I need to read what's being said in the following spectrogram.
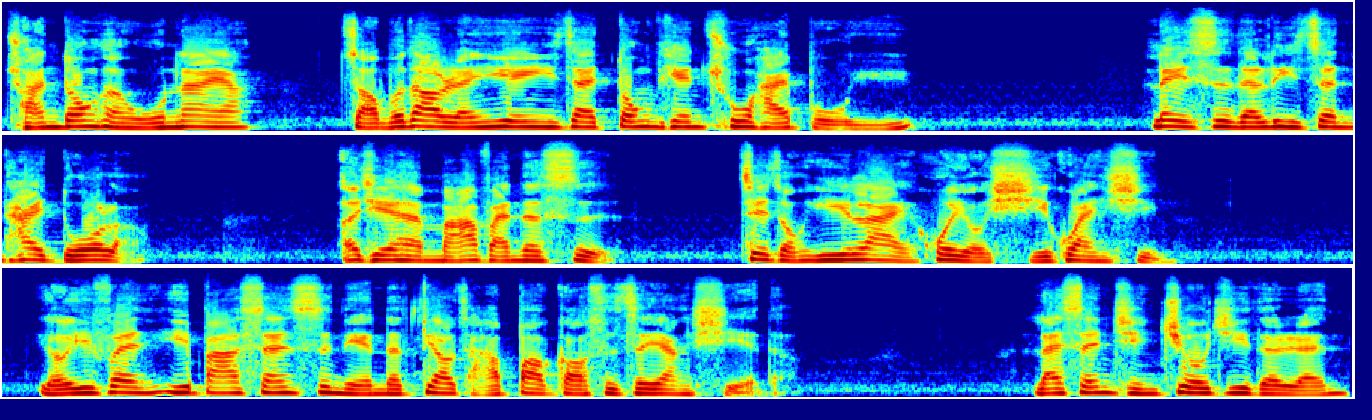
船东很无奈啊，找不到人愿意在冬天出海捕鱼。类似的例证太多了，而且很麻烦的是，这种依赖会有习惯性。有一份一八三四年的调查报告是这样写的：来申请救济的人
